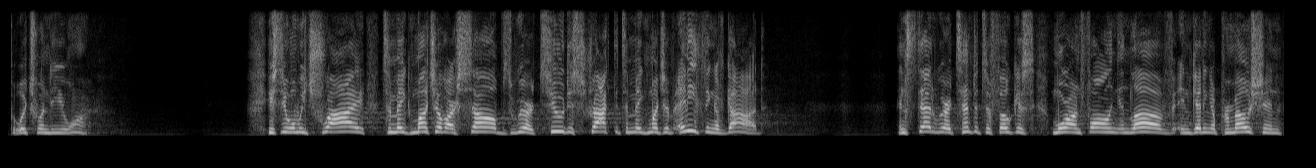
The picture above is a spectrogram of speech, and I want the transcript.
But which one do you want? You see, when we try to make much of ourselves, we are too distracted to make much of anything of God. Instead, we are tempted to focus more on falling in love and getting a promotion,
